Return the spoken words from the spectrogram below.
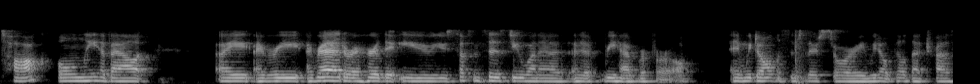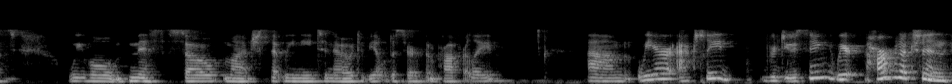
talk only about I I, re, I read or I heard that you use substances. Do you want a, a rehab referral? And we don't listen to their story. We don't build that trust. We will miss so much that we need to know to be able to serve them properly. Um, we are actually reducing. We're harm reduction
